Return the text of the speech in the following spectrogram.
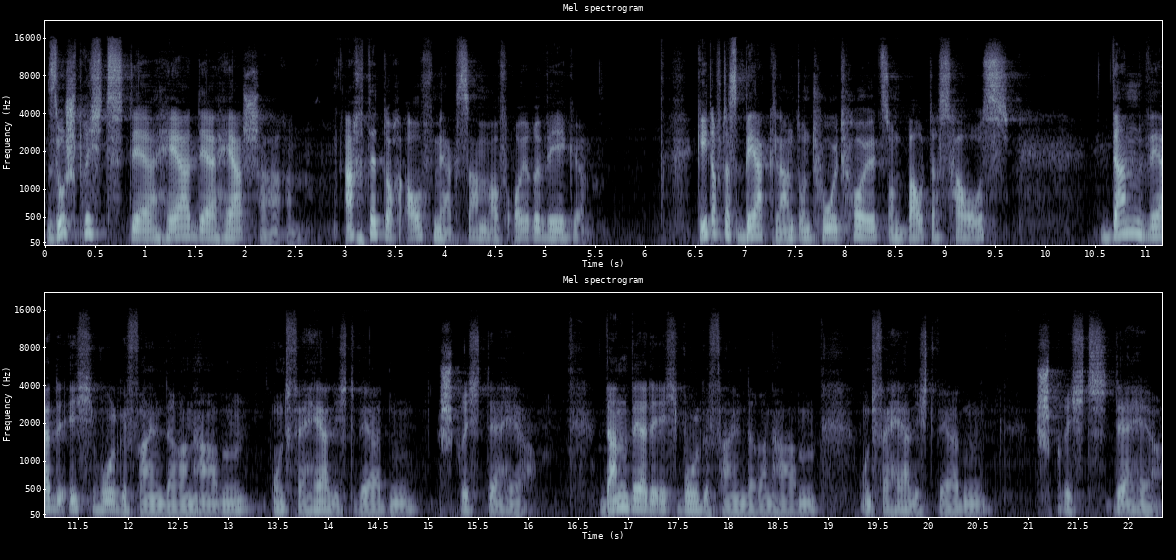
So spricht der Herr der Herrscharen. Achtet doch aufmerksam auf eure Wege. Geht auf das Bergland und holt Holz und baut das Haus. Dann werde ich Wohlgefallen daran haben und verherrlicht werden, spricht der Herr dann werde ich Wohlgefallen daran haben und verherrlicht werden, spricht der Herr.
